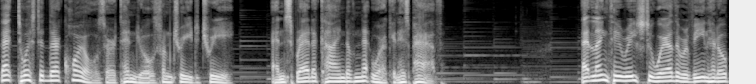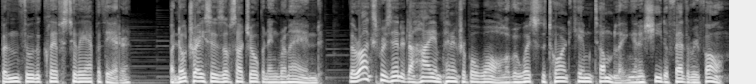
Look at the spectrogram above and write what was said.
that twisted their coils or tendrils from tree to tree and spread a kind of network in his path. At length he reached to where the ravine had opened through the cliffs to the amphitheater, but no traces of such opening remained. The rocks presented a high impenetrable wall over which the torrent came tumbling in a sheet of feathery foam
